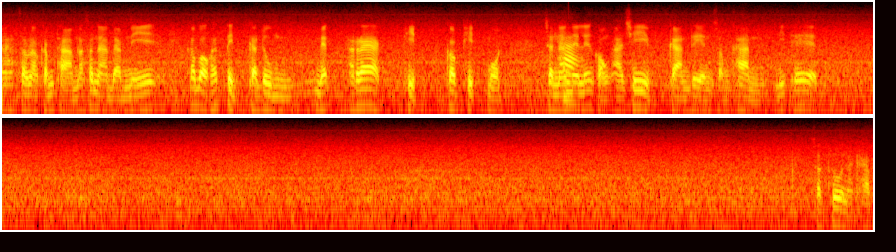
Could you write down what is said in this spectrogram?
นะสำหรับคำถามลักษณะแบบนี้ ก็บอกว่าติดกระดุมเม็ดแรกผิดก็ผิดหมด ฉะนั้นในเรื่องของอาชีพการเรียนสำคัญนิเทศ สักครู่นะครับ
